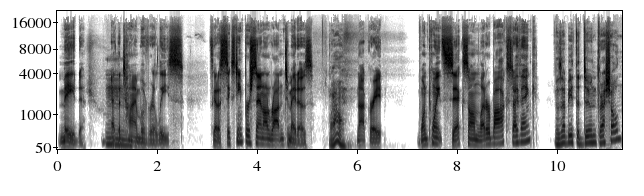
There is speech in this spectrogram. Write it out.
made at the Mm. time of release? It's got a 16% on Rotten Tomatoes. Wow. Not great. 1.6 on Letterboxd, I think. Does that beat the Dune threshold?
